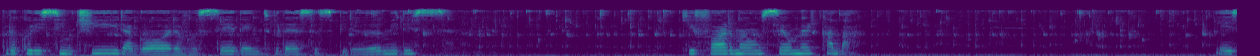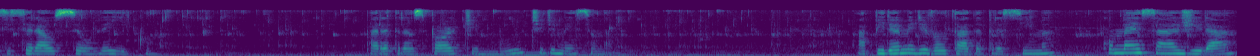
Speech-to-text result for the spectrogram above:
Procure sentir agora você dentro dessas pirâmides que formam o seu Merkabah. Esse será o seu veículo para transporte multidimensional. A pirâmide voltada para cima começa a girar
